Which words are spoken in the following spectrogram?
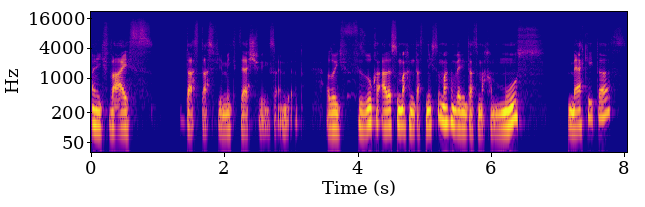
Und ich weiß, dass das für mich sehr schwierig sein wird. Also ich versuche alles zu machen, das nicht zu machen. Wenn ich das machen muss, merke ich das.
